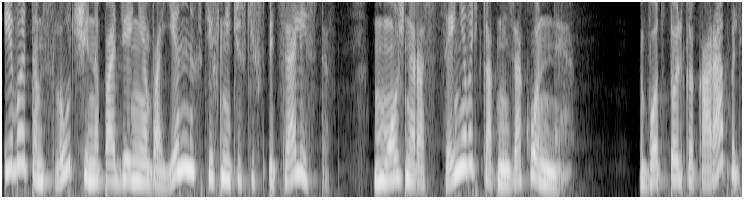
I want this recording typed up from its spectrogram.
И в этом случае нападение военных технических специалистов можно расценивать как незаконное. Вот только корабль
